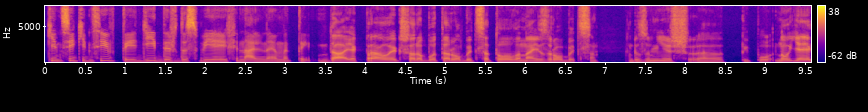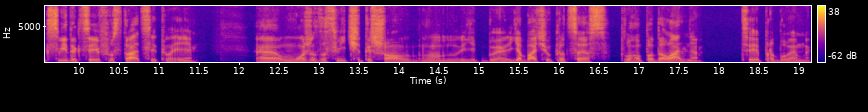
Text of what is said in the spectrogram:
кінці кінців ти дійдеш до своєї фінальної мети. Так, да, як правило, якщо робота робиться, то вона і зробиться. Розумієш, е, типу, ну я як свідок цієї фрустрації твоєї. Е, можу засвідчити, що е, якби я бачив процес твого подолання цієї проблеми.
